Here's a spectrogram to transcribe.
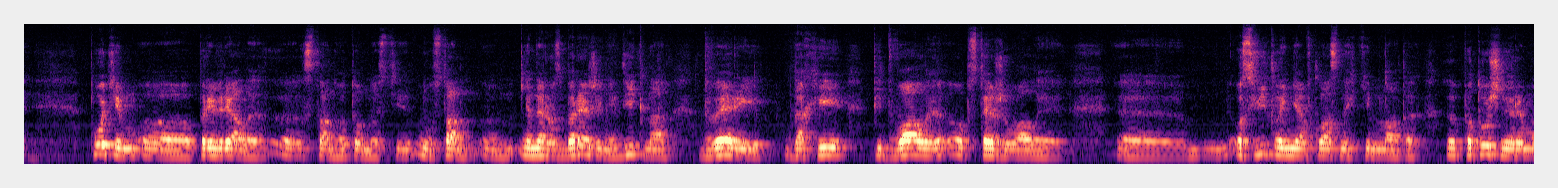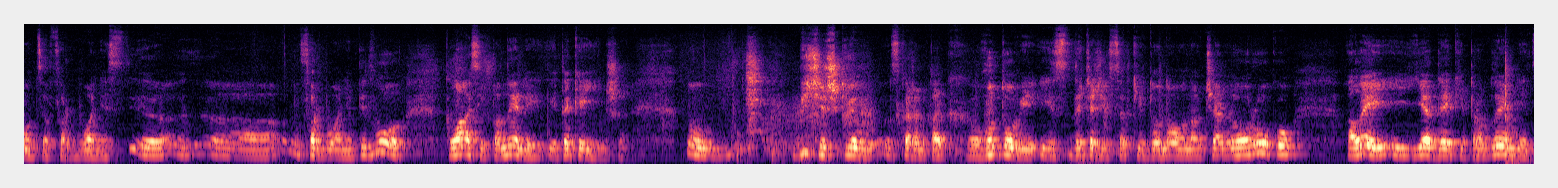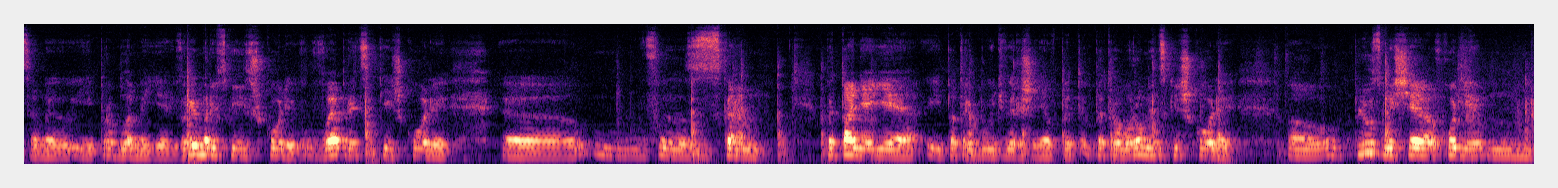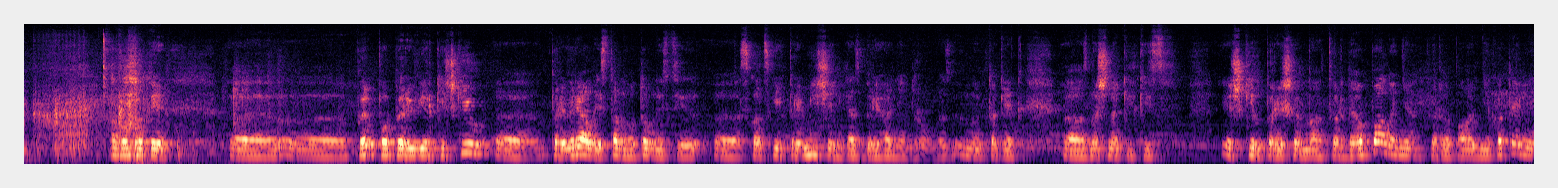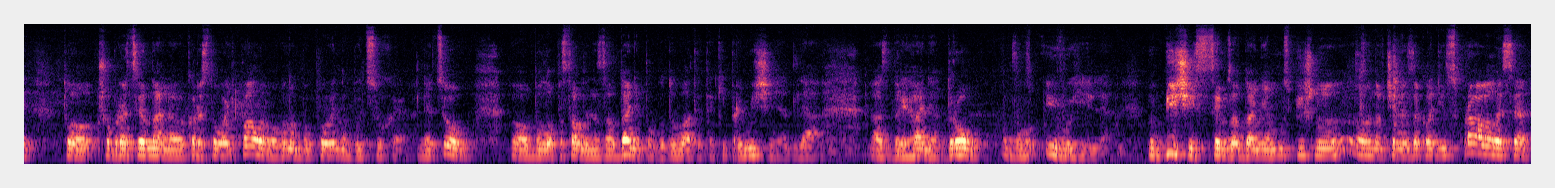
Потім е, перевіряли е, стан готовності, ну, стан е, енергозбереження, вікна, двері, дахи, підвали обстежували, освітлення в класних кімнатах, поточний ремонт це фарбування, фарбування підлог, класів, панелі і таке інше. Ну, більшість шкіл, скажімо так, готові із дитячих садків до нового навчального року. Але і є деякі проблемні. Це ми, і проблеми є в Римерівській школі, в Веприцькій школі. Е, Скажімо, питання є і потребують вирішення в Пет- Петрово-Роменській школі. Е, Плюс ми ще в ході роботи е, по перевірці шкіл перевіряли стан готовності складських приміщень для зберігання дров. Ну, так як значна кількість шкіл перейшли на тверде опалення, твердопаливні котельні, то щоб раціонально використовувати паливо, воно повинно бути сухе. Для цього було поставлено завдання побудувати такі приміщення для е, зберігання дров і вугілля. Ну, більшість з цим завданням успішно е, навчальних закладів справилися.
